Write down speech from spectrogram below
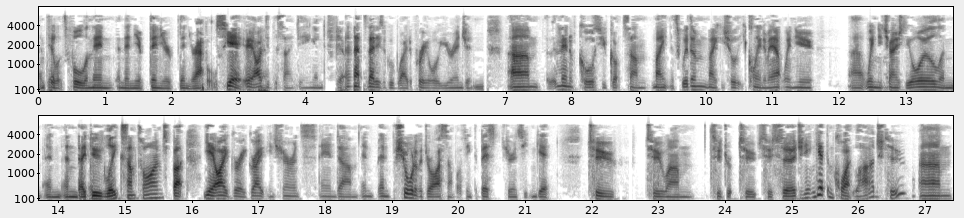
until it's full, and then and then you then you're then your apples. Yeah, yeah, I did the same thing, and Yeah. and that that is a good way to pre-oil your engine. Um, and then of course you've got some maintenance with them, making sure that you clean them out when you uh, when you change the oil and, and, and they do leak sometimes. But yeah, I agree. Great insurance and, um, and, and short of a dry sump, I think the best insurance you can get to, to, um, to, to, to surge and you can get them quite large too. Um,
